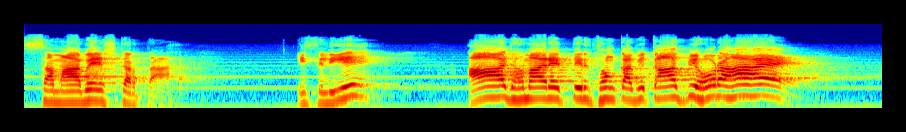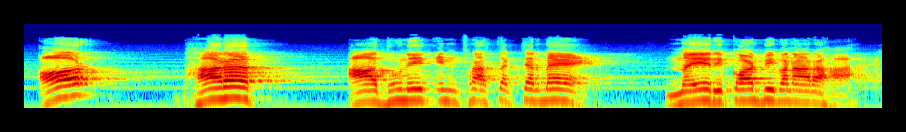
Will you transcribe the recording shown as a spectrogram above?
समावेश करता है। इसलिए आज हमारे तीर्थों का विकास भी हो रहा है और भारत आधुनिक इंफ्रास्ट्रक्चर में नए रिकॉर्ड भी बना रहा है।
